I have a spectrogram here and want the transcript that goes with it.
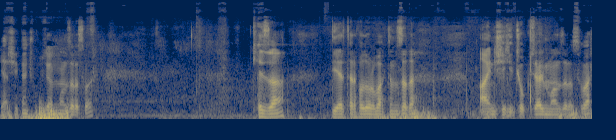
Gerçekten çok güzel bir manzarası var. Keza diğer tarafa doğru baktığımızda da aynı şekilde çok güzel bir manzarası var.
